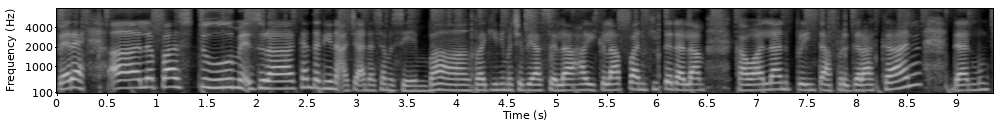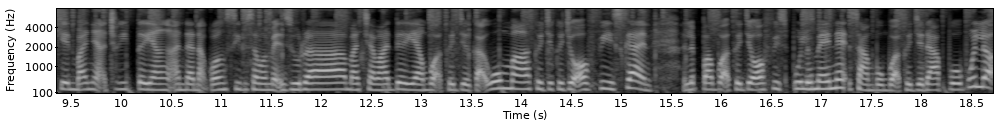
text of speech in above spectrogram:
Beres. Uh, lepas tu Mek Zura kan tadi nak ajak anda sama sembang. Pagi ni macam biasalah hari ke-8 kita dalam kawalan perintah pergerakan dan mungkin banyak cerita yang anda nak kongsi bersama Mek Zura. Macam ada yang buat kerja kat rumah, kerja-kerja office kan. Lepas buat kerja office 10 minit, sambung buat kerja dapur pula.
